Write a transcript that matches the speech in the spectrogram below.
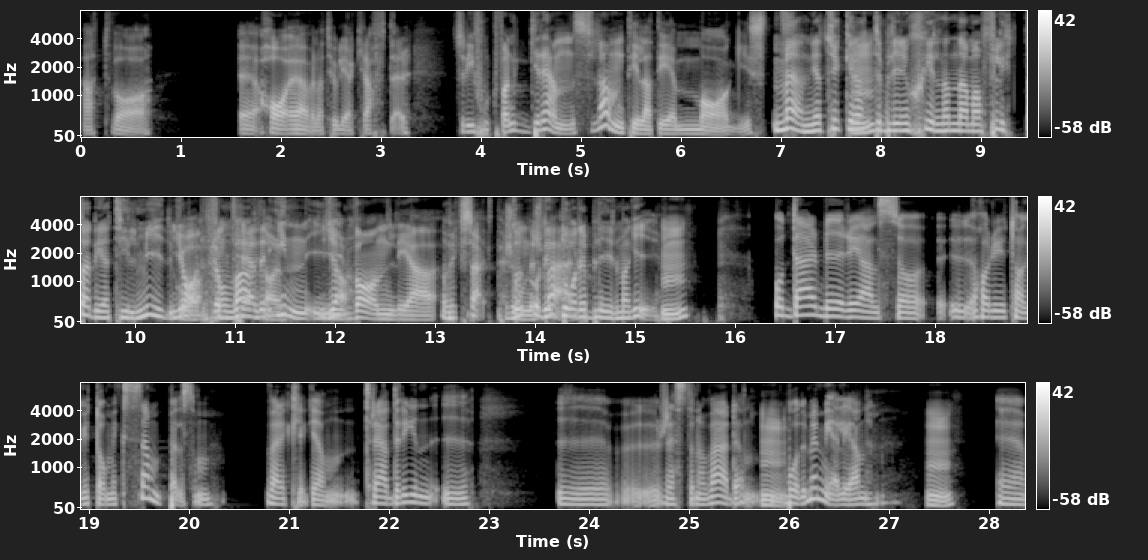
att vara, eh, ha övernaturliga krafter. Så det är fortfarande gränsland till att det är magiskt. Men jag tycker Mm. att det blir en skillnad när man flyttar det till Midgård ja, för från de träder Vardar. in i Ja. vanliga... Ja, Exakt. personers och det är då det blir magi. Mm, Och där blir det alltså, eh, har du ju tagit de exempel som verkligen träder in i, i resten av världen. Mm. Både med Melian Mm. eh,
